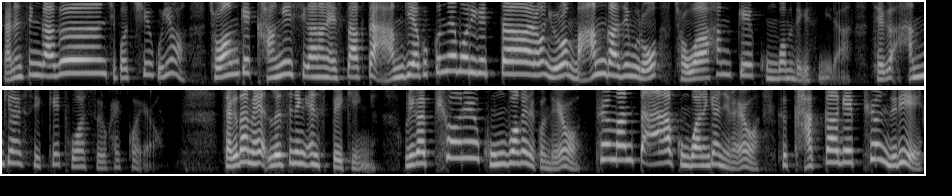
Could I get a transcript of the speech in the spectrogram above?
라는 생각은 집어치우고요. 저와 함께 강의 시간 안에 싹 다 암기하고 끝내버리겠다라는 이런 마음가짐으로 저와 함께 공부하면 되겠습니다. 제가 암기할 수 있게 도와주도록 할 거예요. 자, 그 다음에 listening and speaking. 우리가 표현을 공부하게 될 건데요. 표현만 딱 공부하는 게 아니라요. 그 각각의 표현들이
